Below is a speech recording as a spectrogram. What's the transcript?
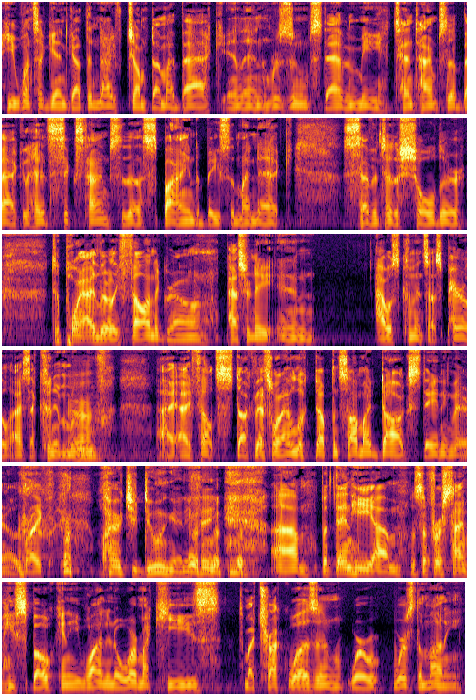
he once again got the knife, jumped on my back, and then resumed stabbing me ten times to the back of the head, six times to the spine, the base of my neck, seven to the shoulder to the point I literally fell on the ground, Pastor Nate, and I was convinced I was paralyzed. I couldn't move. Yeah. I, I, felt stuck. That's when I looked up and saw my dog standing there, and I was like, "Why aren't you doing anything?" um, but then he um, it was the first time he spoke, and he wanted to know where my keys to my truck was and where where's the money.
